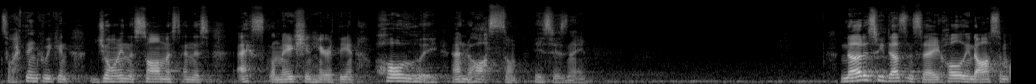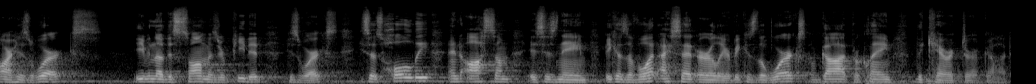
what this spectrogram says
So I think we can join the psalmist in this exclamation here at the end Holy and awesome is his name. Notice he doesn't say, Holy and awesome are his works. Even though this psalm has repeated his works, he says, Holy and awesome is his name because of what I said earlier, because the works of God proclaim the character of God.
